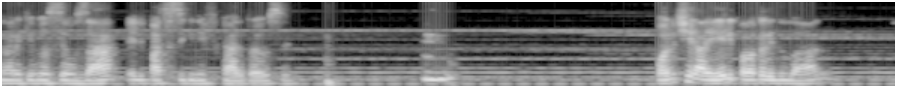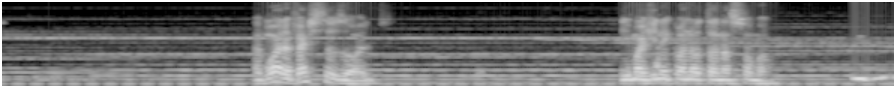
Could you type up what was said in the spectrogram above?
na hora que você usar, ele passa significado pra você. Uhum. Pode tirar ele, coloca ali do lado. Agora, feche seus olhos. Imagina que o anel tá na sua mão. Uhum.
